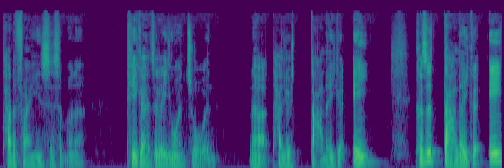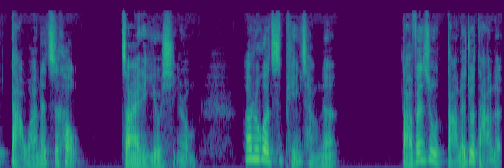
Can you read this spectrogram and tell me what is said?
他的反应是什么呢？批改这个英文作文，那他就打了一个 A。可是打了一个 A，打完了之后，张爱玲又形容，那如果是平常呢？打分数打了就打了，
